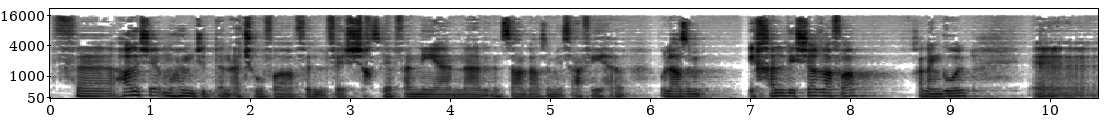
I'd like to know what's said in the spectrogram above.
فهذا شيء مهم جدا أشوفه في في الشخصية الفنية إن الإنسان لازم يسعى فيها ولازم يخلي شغفه خلينا نقول آه،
